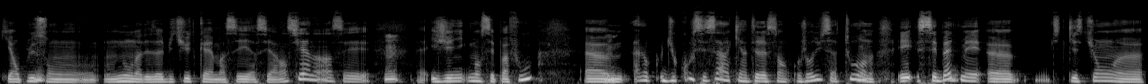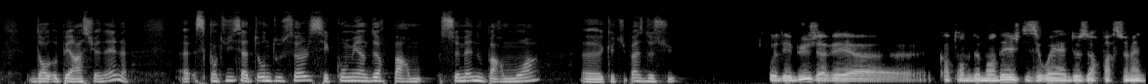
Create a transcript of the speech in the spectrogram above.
qui en plus mm. on, nous on a des habitudes quand même assez assez à l'ancienne. Hein, c'est mm. euh, hygiéniquement c'est pas fou. Euh, alors, du coup c'est ça qui est intéressant. Aujourd'hui ça tourne et c'est bête mais euh, petite question euh, d'ordre opérationnel. Euh, quand tu dis ça tourne tout seul, c'est combien d'heures par semaine ou par mois que tu passes dessus? Au début, j'avais, euh, quand on me demandait, je disais ouais, deux heures par semaine.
